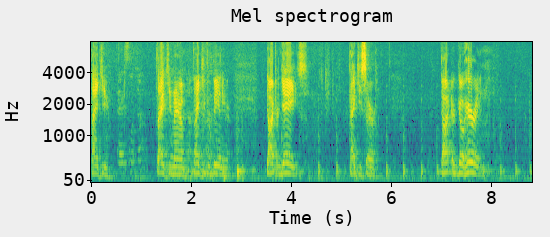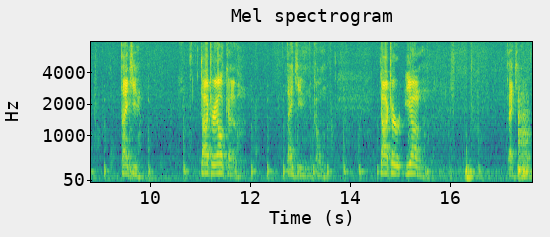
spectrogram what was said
thank you. Excellent job. Thank you, ma'am. Thank you for being here. Dr. Gaze, thank you, sir. Dr. Goharian, thank you. Dr. Elko, thank you, Nicole. Dr. Young, thank you.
